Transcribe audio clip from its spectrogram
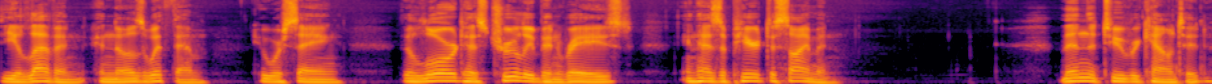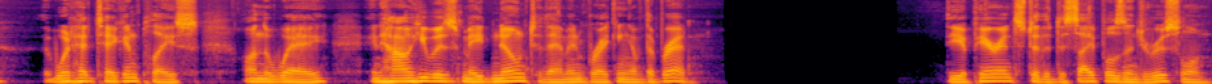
the eleven and those with them who were saying, The Lord has truly been raised and has appeared to Simon. Then the two recounted what had taken place on the way and how he was made known to them in breaking of the bread. The appearance to the disciples in Jerusalem.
